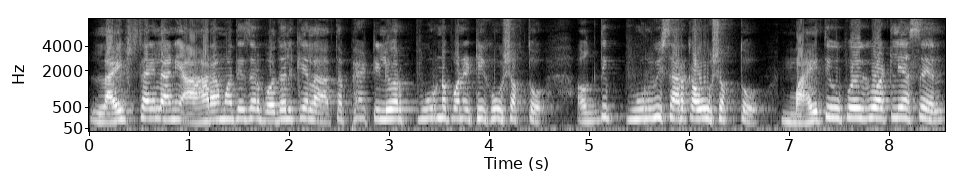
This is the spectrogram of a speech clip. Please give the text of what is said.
लाईफस्टाईल आणि आहारामध्ये जर बदल केला तर फॅटी लिव्हर पूर्णपणे ठीक होऊ शकतो. अगदी पूर्वीसारखा होऊ शकतो. माहिती उपयोगी वाटली असेल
